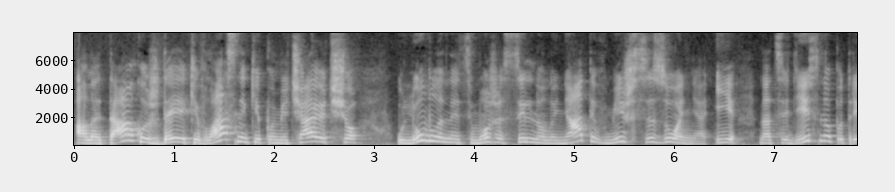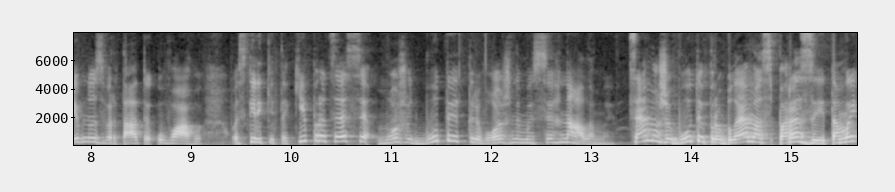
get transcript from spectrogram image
Але також деякі власники помічають, що Улюбленець може сильно линяти в міжсезоння, і на це дійсно потрібно звертати увагу, оскільки такі процеси можуть бути тривожними сигналами. Це може бути проблема з паразитами,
